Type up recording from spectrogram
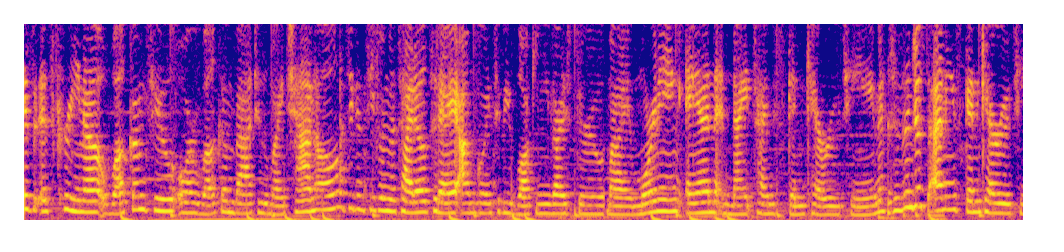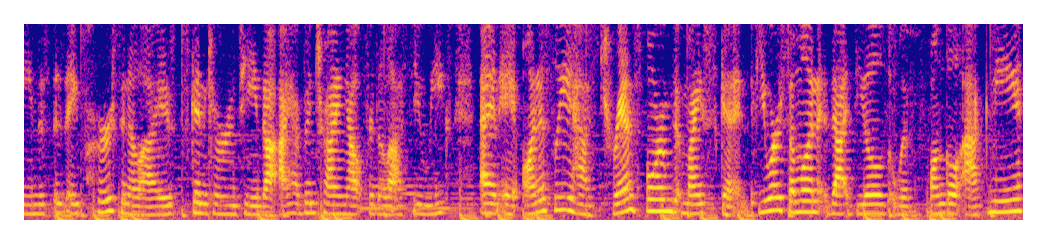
guys, it's Karina. Welcome to or welcome back to my channel. As you can see from the title, today I'm going to be walking you guys through my morning and nighttime skincare routine. This isn't just any skincare routine, this is a personalized skincare routine that I have been trying out for the last few weeks and it honestly has transformed my skin. If you are someone that deals with fungal acne,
